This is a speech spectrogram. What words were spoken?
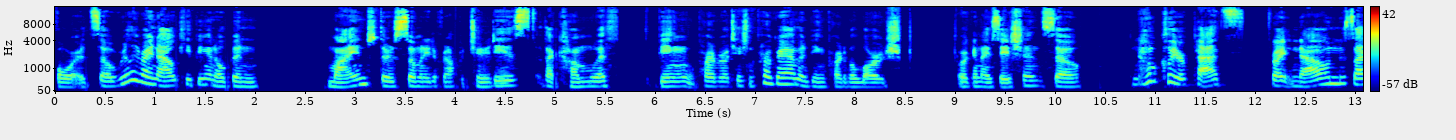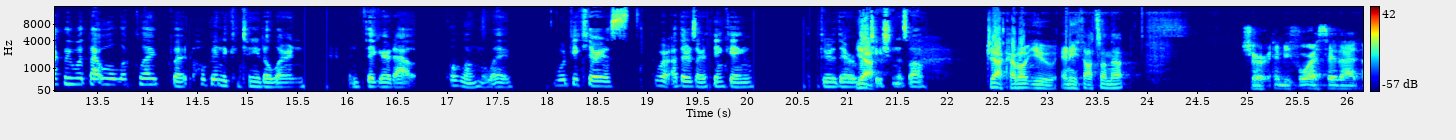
forward. So, really, right now, keeping an open mind, there's so many different opportunities that come with being part of a rotation program and being part of a large organization. So, no clear paths right now on exactly what that will look like, but hoping to continue to learn and figure it out along the way. Would be curious what others are thinking through their yeah. rotation as well. Jack, how about you? Any thoughts on that? Sure. And before I say that,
